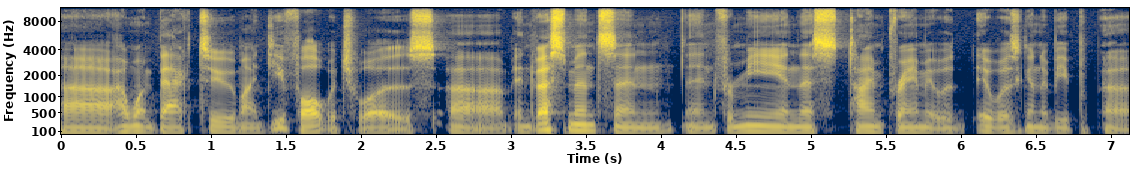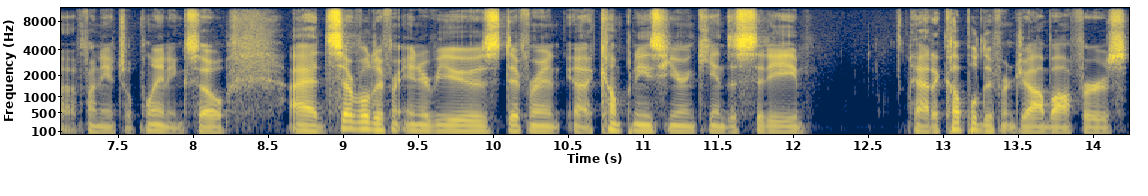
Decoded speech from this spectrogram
uh, I went back to my default, which was uh, investments, and and for me in this time frame, it would it was going to be uh, financial planning. So I had several different interviews, different uh, companies here in Kansas City, had a couple different job offers.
